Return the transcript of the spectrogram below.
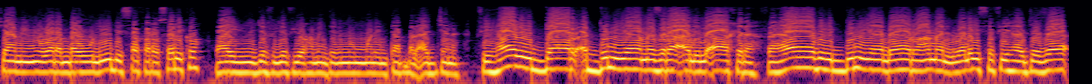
jaam yi ñu war a daw lii di safara sori ko waaye ñu jëf-jëf yoo xamante ne moom moo leen tàbbal àjjana fi hadihi daar addunya mazraa lil axira fa hadihi addunya daaru amal wa laysa fiha jaza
